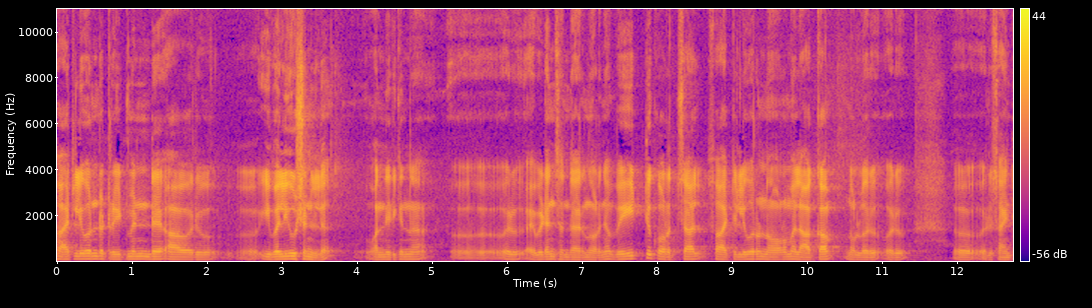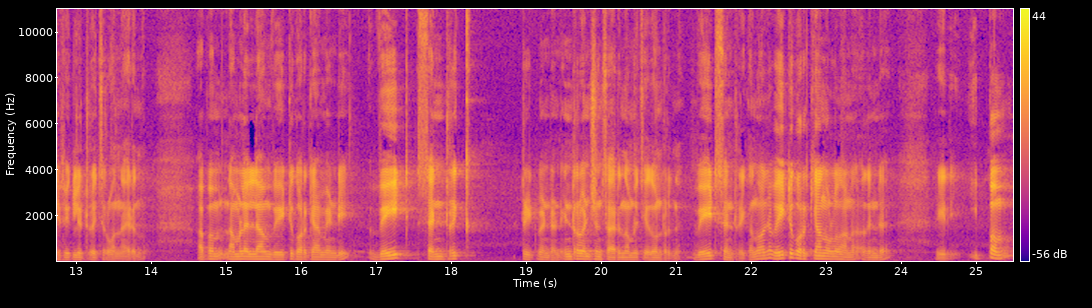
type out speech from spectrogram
ഫാറ്റ് ലിവറിന്റെ ട്രീറ്റ്മെന്റിന്റെ ആ ഒരു ഇവല്യൂഷനിൽ വന്നിരിക്കുന്ന ഒരു എവിഡൻസ് എന്തായിരുന്നു പറഞ്ഞാൽ വെയിറ്റ് കുറച്ചാൽ ഫാറ്റ് ലിവർ നോർമലാക്കാം എന്നുള്ളൊരു ഒരു ഒരു സയന്റിഫിക് ലിറ്ററേച്ചർ വന്നായിരുന്നു. അപ്പം നമ്മളെല്ലാം വെയിറ്റ് കുറയ്ക്കാൻ വേണ്ടി വെയിറ്റ് സെൻട്രിക് ട്രീറ്റ്മെന്റ് ആണ്. ഇന്റർവെൻഷൻസ് ആയിരുന്നു നമ്മൾ ചെയ്തുകൊണ്ടിരുന്നത്. വെയിറ്റ് സെൻട്രിക് എന്ന് പറഞ്ഞാൽ വെയിറ്റ് കുറയ്ക്കുക എന്നുള്ളതാണ് അതിന്റെ രീതി. ഇപ്പം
